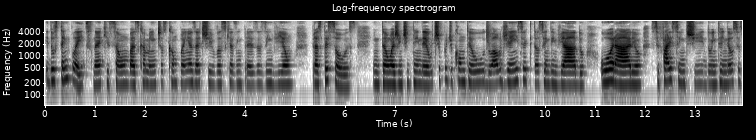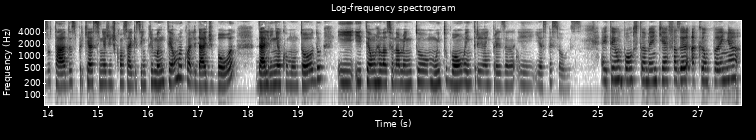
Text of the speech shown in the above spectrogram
e dos templates, né, que são basicamente as campanhas ativas que as empresas enviam para as pessoas. Então, a gente entender o tipo de conteúdo, a audiência que está sendo enviado, o horário, se faz sentido, entender os resultados, porque assim a gente consegue sempre manter uma qualidade boa da linha como um todo e, e ter um relacionamento muito bom entre a empresa e, e as pessoas. É, e tem um ponto também que é fazer a campanha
